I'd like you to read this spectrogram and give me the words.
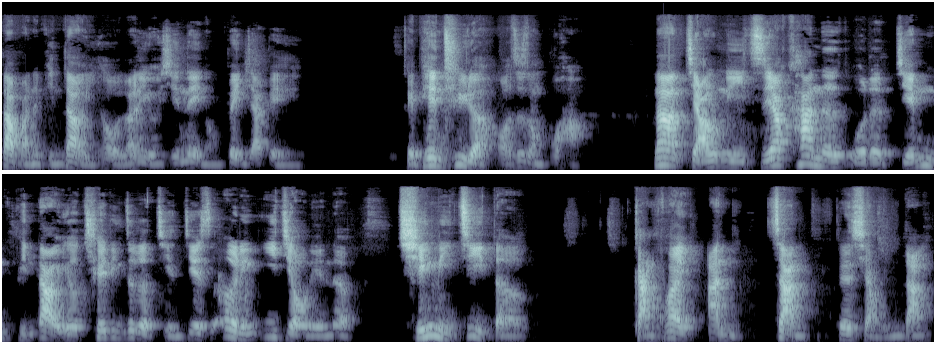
大版的频道以后，然后有一些内容被人家给给骗去了哦，这种不好。那假如你只要看了我的节目频道以后，确定这个简介是二零一九年的。请你记得赶快按赞跟小铃铛，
